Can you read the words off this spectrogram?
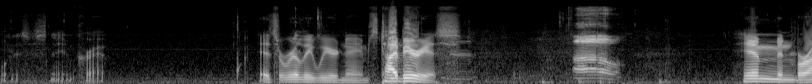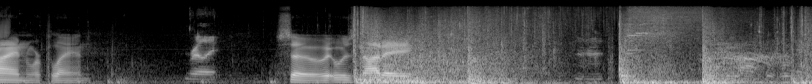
what is his name? Crap. It's a really weird name. It's Tiberius. Oh, Him and Brian were playing. Really? So it was not a. Hostiles remaining.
